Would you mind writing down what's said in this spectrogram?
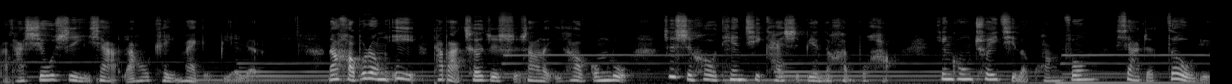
把它修饰一下，然后可以卖给别人。那好不容易，他把车子驶上了一号公路。这时候天气开始变得很不好，天空吹起了狂风，下着骤雨，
